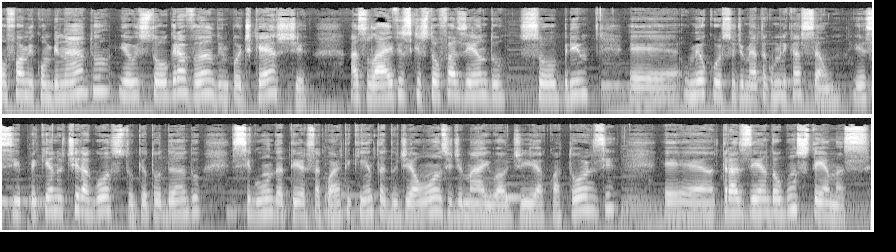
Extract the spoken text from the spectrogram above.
conforme combinado, eu estou gravando em podcast as lives que estou fazendo sobre é, o meu curso de metacomunicação. Esse pequeno tiragosto que eu estou dando segunda, terça, quarta e quinta, do dia 11 de maio ao dia 14, é, trazendo alguns temas.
